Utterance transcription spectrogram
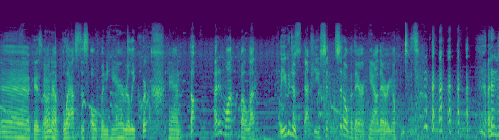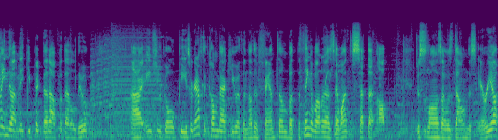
uh, okay, so I'm gonna blast this open here really quick. And oh, I didn't want well let, but you can just actually sit sit over there. Yeah, there we go. I didn't mean to make you pick that up, but that'll do. Alright, Ancient Gold Piece. We're gonna have to come back here with another Phantom, but the thing about it is I wanted to set that up just as long as I was down this area.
